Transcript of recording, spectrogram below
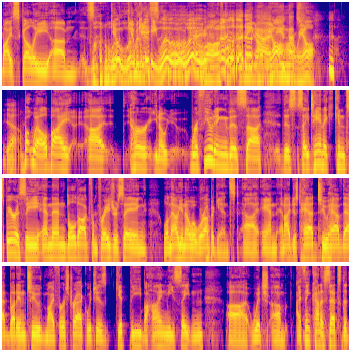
by Scully. Um, s- given, given okay, this, whoa, whoa, whoa. well, of course, I mean, Yeah, aren't we I all? mean, aren't we all? Yeah. but well by uh, her you know refuting this uh, this satanic conspiracy and then bulldog from frasier saying well now you know what we're up against uh, and and i just had to have that butt into my first track which is get thee behind me satan uh, which um, I think kind of sets the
